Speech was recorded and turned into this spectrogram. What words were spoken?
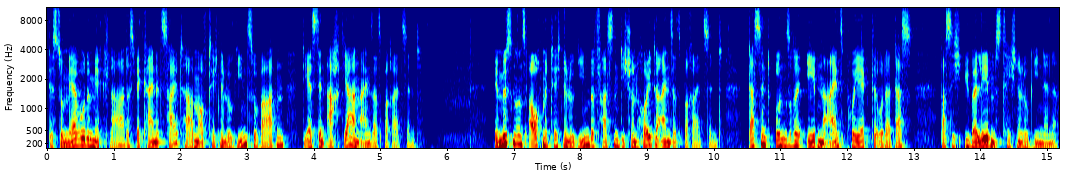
desto mehr wurde mir klar, dass wir keine Zeit haben, auf Technologien zu warten, die erst in acht Jahren einsatzbereit sind. Wir müssen uns auch mit Technologien befassen, die schon heute einsatzbereit sind. Das sind unsere Ebene 1 Projekte oder das, was ich Überlebenstechnologie nenne.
